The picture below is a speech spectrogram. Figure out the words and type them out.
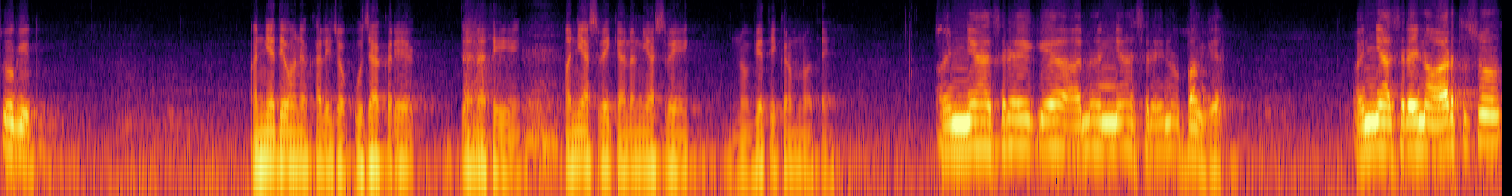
શું કીધું? અન્ય દેવોને ખાલી જો પૂજા કરીએ તો એનાથી અન્યાશ્રય કે અનન્યાશ્રય નો વ્યતિક્રમ ન થાય. અન્યાશ્રય કે અનન્યાશ્રયનો ભંગ એમ? અન્યાશ્રયનો અર્થ શું?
